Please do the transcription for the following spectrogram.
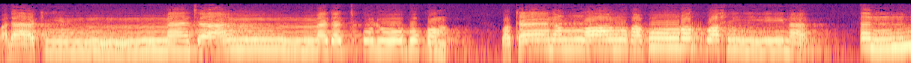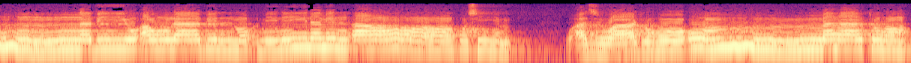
ولكن ما تعمدت قلوبكم وكان الله غفورا رحيما النبي أولى بالمؤمنين من أنفسهم وأزواجه أمهاتهم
